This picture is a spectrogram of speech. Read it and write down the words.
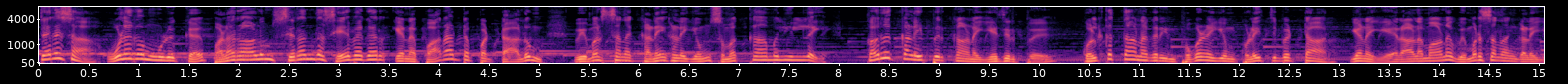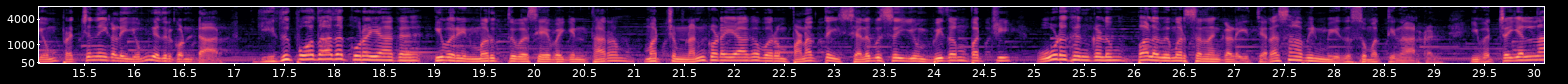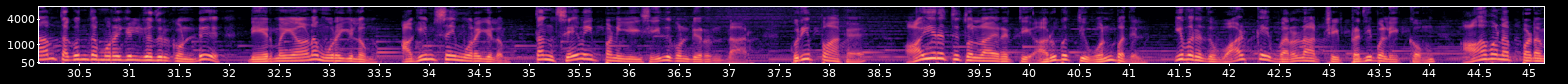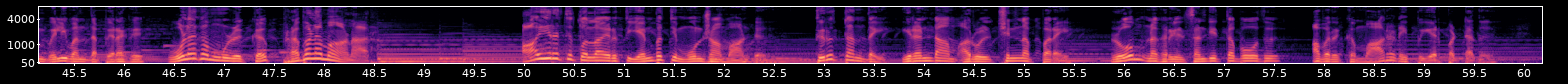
தெரசா உலகம் முழுக்க பலராலும் சிறந்த சேவகர் என பாராட்டப்பட்டாலும் விமர்சன கணைகளையும் சுமக்காமல் இல்லை. கருக்கலைப்பிற்கான எதிர்ப்பு கொல்கத்தா நகரின் புகழையும் குலைத்துவிட்டார் என ஏராளமான விமர்சனங்களையும் பிரச்சனைகளையும் எதிர்கொண்டார். இது போதாத குறையாக இவரின் மருத்துவ சேவையின் தரம் மற்றும் நன்கொடையாக வரும் பணத்தை செலவு செய்யும் விதம் பற்றி ஊடகங்களும் பல விமர்சனங்களை தெரசாவின் மீது சுமத்தினார்கள். இவற்றையெல்லாம் தகுந்த முறையில் எதிர்கொண்டு நேர்மையான முறையிலும் அகிம்சை முறையிலும் தன் சேவை பணியை செய்து கொண்டிருந்தார். குறிப்பாக ஆயிரத்தி தொள்ளாயிரத்தி அறுபத்தி ஒன்பதில் இவரது வாழ்க்கை வரலாற்றை பிரதிபலிக்கும் ஆவணப்படம் வெளிவந்த பிறகு உலகம் முழுக்க பிரபலமானார். ஆயிரத்தி தொள்ளாயிரத்தி எண்பத்தி மூன்றாம் ஆண்டு திருத்தந்தை இரண்டாம் அருள் சின்னப்பரை ரோம் நகரில் சந்தித்தபோது அவருக்கு மாரடைப்பு ஏற்பட்டது.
